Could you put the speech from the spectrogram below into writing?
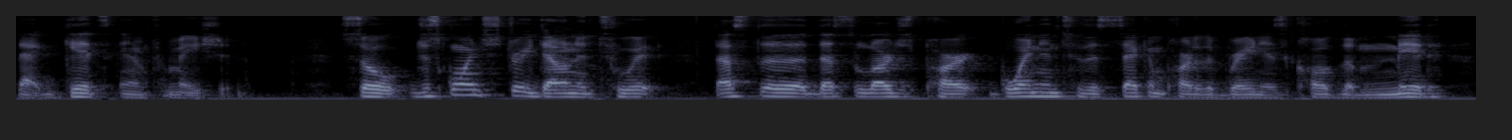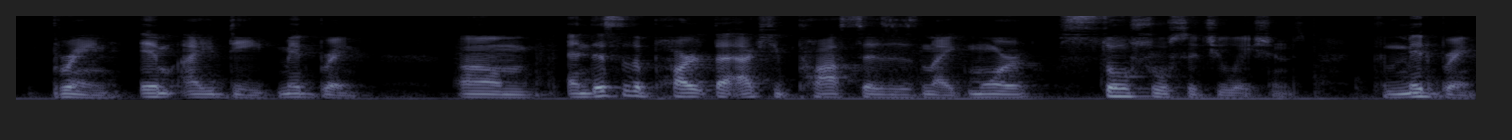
that gets information. So just going straight down into it, that's the that's the largest part. Going into the second part of the brain is called the midbrain, M-I-D, midbrain. Um, and this is the part that actually processes like more social situations, the midbrain.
